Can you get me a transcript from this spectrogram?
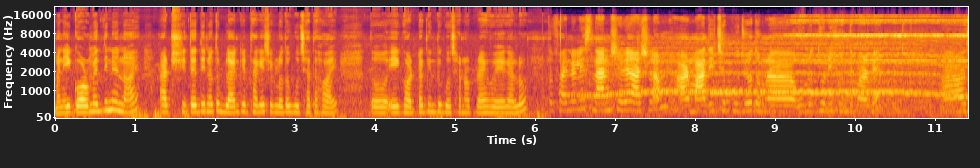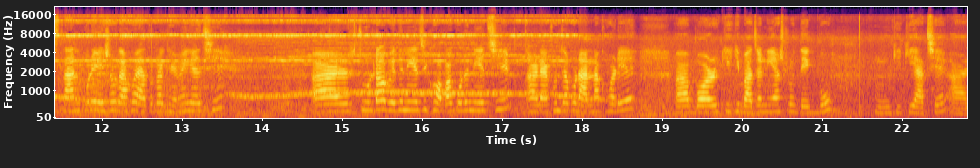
মানে এই গরমের দিনে নয়, আর শীতের দিনে তো ব্ল্যাঙ্কেট থাকে, সেগুলো তো গুছাতে হয়। তো এই ঘরটা কিন্তু গোছানো প্রায় হয়ে গেল। তো ফাইনালি স্নান সেরে আসলাম। আর মা দিচ্ছে পুজো, তোমরা উলুধ্বনি শুনতে পারবে। স্নান করে এসেও দেখো এতটা ঘেমে গেছি। আর চুলটাও বেঁধে নিয়েছি, খপা করে নিয়েছি। আর এখন যাব রান্নাঘরে। বর কি কি বাজার নিয়ে আসলো দেখব কি কি আছে। আর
